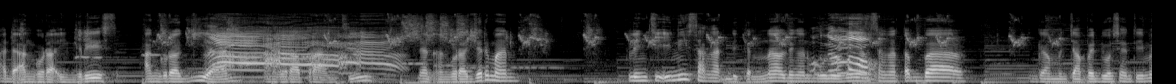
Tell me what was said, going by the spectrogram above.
Ada Anggora Inggris, Anggora Gian, Anggora Prancis, dan Anggora Jerman. Kelinci ini sangat dikenal dengan bulunya yang sangat tebal hingga mencapai 2 cm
